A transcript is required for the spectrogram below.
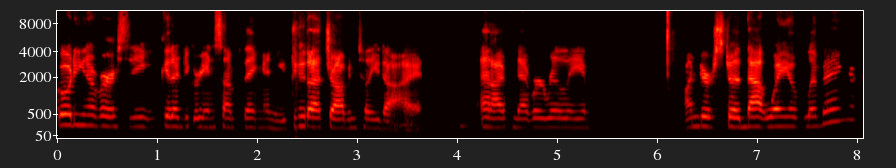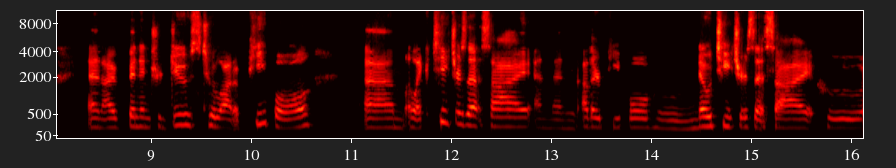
go to university, you get a degree in something, and you do that job until you die. And I've never really understood that way of living. And I've been introduced to a lot of people, um, like teachers at PSII, and then other people who know teachers at PSII who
